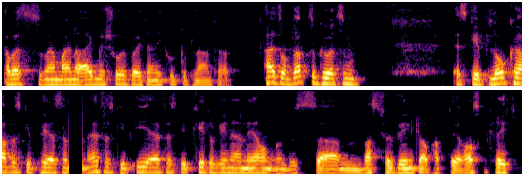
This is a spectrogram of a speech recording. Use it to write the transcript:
Aber es ist meine eigene Schuld, weil ich da nicht gut geplant habe. Also, um es abzukürzen, es gibt Low Carb, es gibt PSMF, es gibt EF, es gibt ketogene Ernährung und es, ähm, was für wen, glaube habt ihr rausgekriegt.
